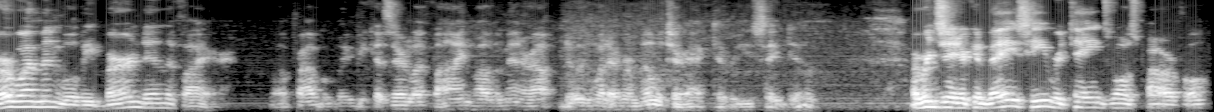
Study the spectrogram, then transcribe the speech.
Her women will be burned in the fire. Well, probably because they're left behind while the men are out doing whatever military activities they do. Originator conveys, he retains most powerful,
